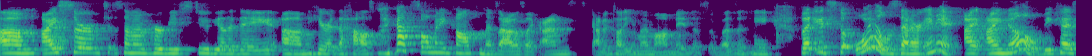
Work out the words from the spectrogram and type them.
Um, I served some of her beef stew the other day um, here at the house. I got so many compliments. I was like, I'm got to tell you, my mom made this. It wasn't me, but it's the oils that are in it. I, I know because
